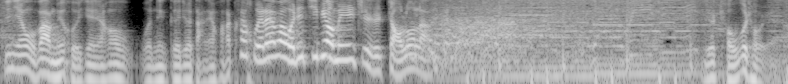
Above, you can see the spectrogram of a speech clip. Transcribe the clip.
今年我爸没回去，然后我那哥就打电话，快回来吧，我这机票没人指着落了。你说愁不愁人啊？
